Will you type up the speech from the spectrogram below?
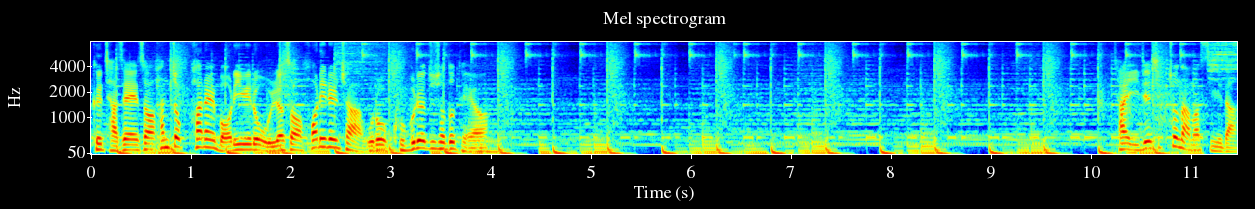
그 자세에서 한쪽 팔을 머리 위로 올려서 허리를 좌우로 구부려 주셔도 돼요. 자, 이제 10초 남았습니다.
